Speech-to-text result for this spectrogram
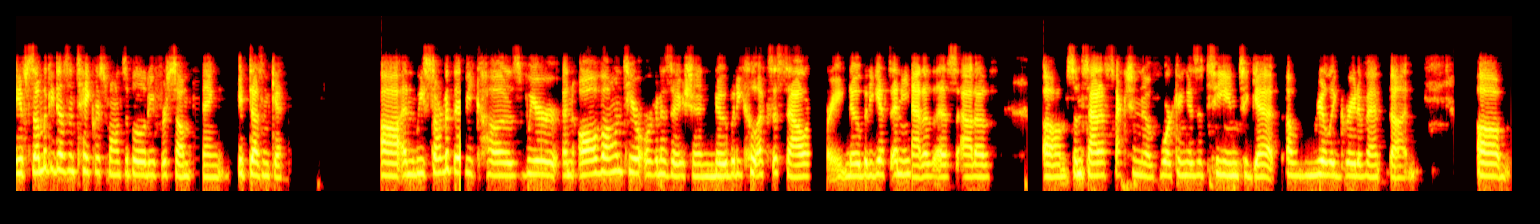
if somebody doesn't take responsibility for something, it doesn't get uh, and we started this because we're an all volunteer organization. Nobody collects a salary. Nobody gets any out of this, out of um, some satisfaction of working as a team to get a really great event done. Um,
